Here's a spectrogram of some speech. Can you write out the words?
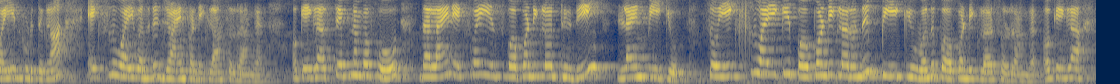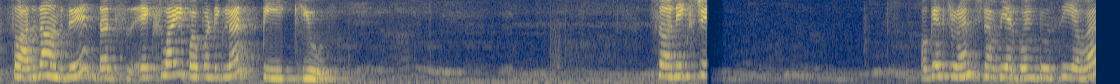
ஒய்ன்னு கொடுத்துக்கலாம். எக்ஸ் ஒய் வந்துட்டு ஜாயின் பண்ணிக்கலாம் சொல்கிறாங்க ஓகேங்களா? Step number four the line X Y is perpendicular to the line PQ so X ஒய்க்கு பர்பண்டிகுலர் வந்து பிக்யூ வந்து பர்பண்டிகுலர் சொல்கிறாங்க ஓகேங்களா? ஸோ அதுதான் வந்துட்டு that's X Y perpendicular PQ so next Okay students, now we are going to see our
